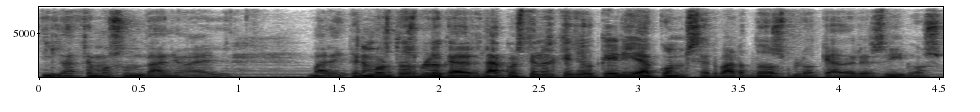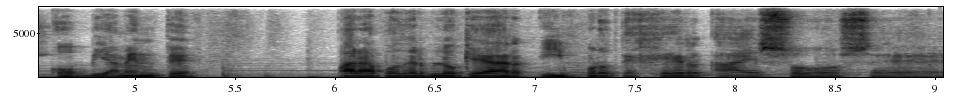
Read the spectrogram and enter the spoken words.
Y le hacemos un daño a él. Vale, tenemos dos bloqueadores. La cuestión es que yo quería conservar dos bloqueadores vivos, obviamente, para poder bloquear y proteger a esos, eh,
